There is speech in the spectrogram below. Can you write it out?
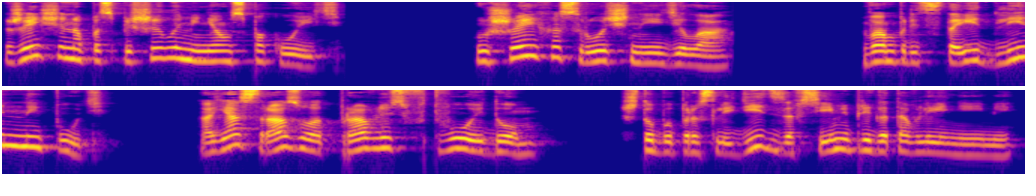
женщина поспешила меня успокоить. У шейха срочные дела. Вам предстоит длинный путь, а я сразу отправлюсь в твой дом, чтобы проследить за всеми приготовлениями.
